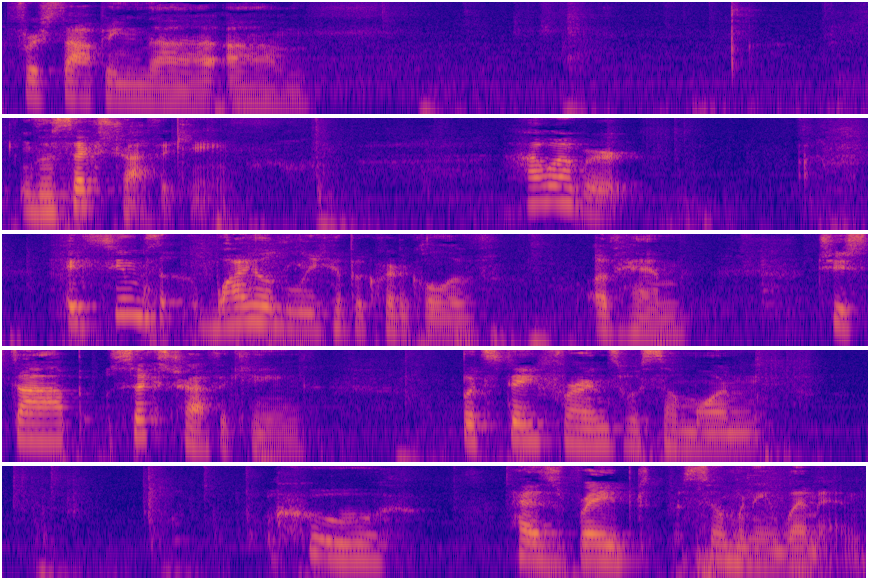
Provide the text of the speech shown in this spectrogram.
for stopping the um, the sex trafficking. However, it seems wildly hypocritical of of him to stop sex trafficking but stay friends with someone who has raped so many women.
